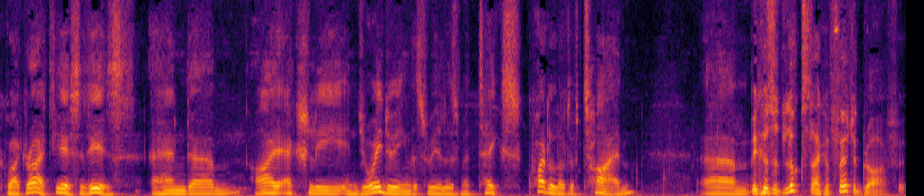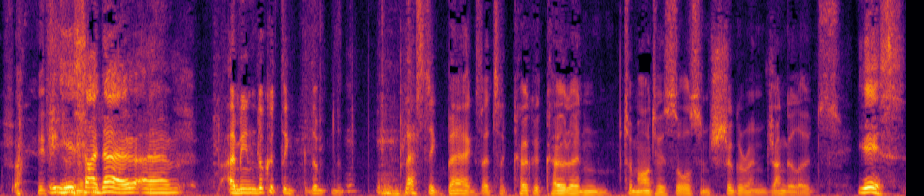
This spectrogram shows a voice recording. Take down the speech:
Quite right. Yes, it is. And um, I actually enjoy doing this realism. It takes quite a lot of time. Um, Because it looks like a photograph. If, if you yes, don't I know. Um, I mean, look at the, the, the plastic bags. That's a Coca Cola and tomato sauce and sugar and jungle oats. yes.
